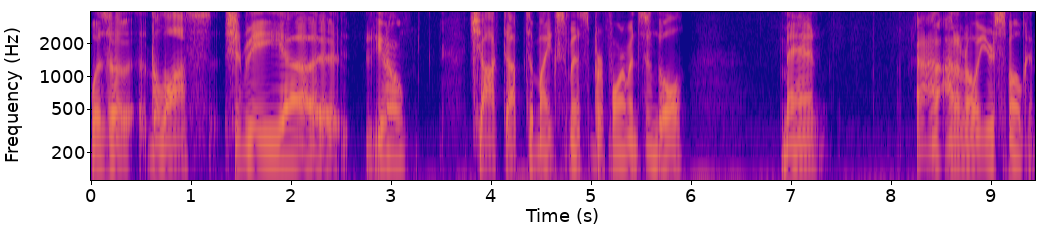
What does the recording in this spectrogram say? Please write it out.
was a, the loss should be, uh, you know, chalked up to Mike Smith's performance in goal, man, I, I don't know what you're smoking.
